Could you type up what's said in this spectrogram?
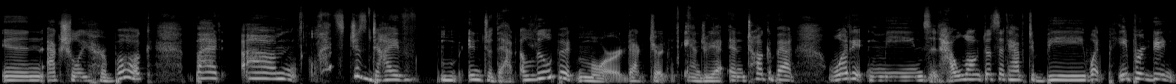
in actually her book, but um, let's just dive into that a little bit more, Dr. Andrea, and talk about what it means and how long does it have to be? What paper do,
